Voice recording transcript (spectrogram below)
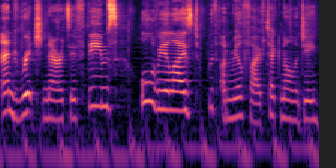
and rich narrative themes, all realised with Unreal 5 technology.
